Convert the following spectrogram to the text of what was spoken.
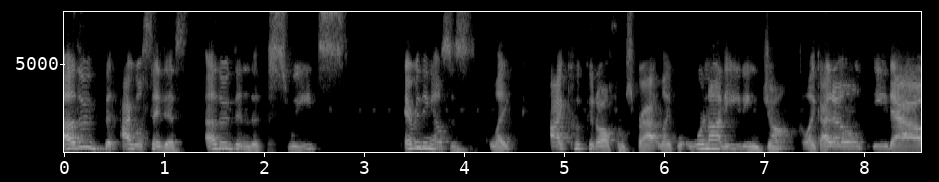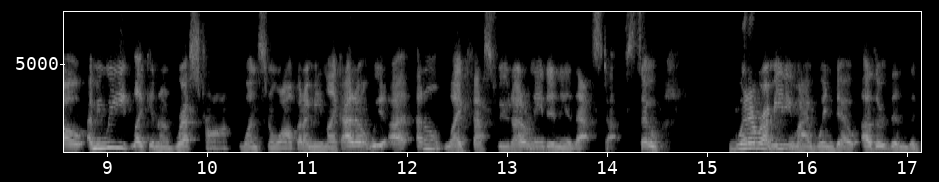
Other but I will say this, other than the sweets, everything else is like I cook it all from scratch. Like we're not eating junk. Like I don't eat out. I mean, we eat like in a restaurant once in a while, but I mean, like I don't we I, I don't like fast food. I don't eat any of that stuff. So whatever I'm eating my window, other than the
